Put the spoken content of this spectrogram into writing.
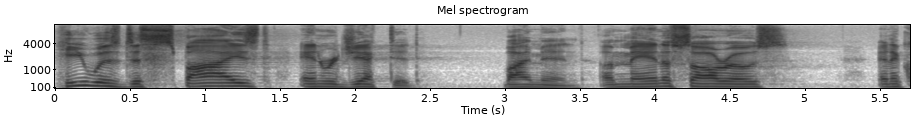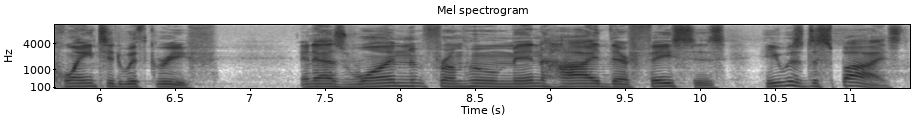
He was despised and rejected by men, a man of sorrows and acquainted with grief. And as one from whom men hide their faces, he was despised,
